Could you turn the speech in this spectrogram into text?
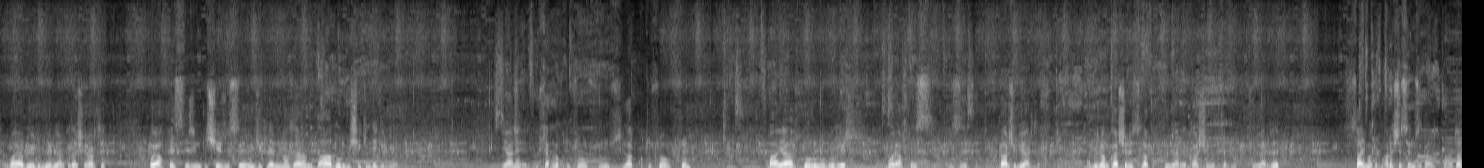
güzel. Bayağı bir ödül veriyor arkadaşlar artık. Boya peslerin içerisi öncekilerine nazaran daha dolu bir şekilde geliyor. Yani yükseltme kutusu olsun, silah kutusu olsun. Bayağı dolu dolu bir boya pes bizi karşılıyor artık. Yani bilmem kaç tane silah kutusu verdi, kaç tane yükseltme kutusu verdi. Saymadım. Araç desenimizi de aldık bu arada.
